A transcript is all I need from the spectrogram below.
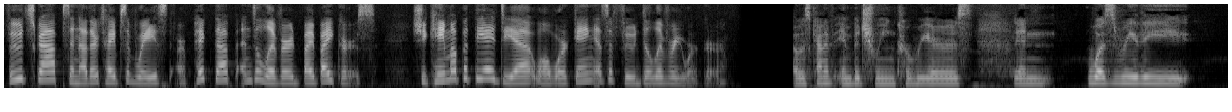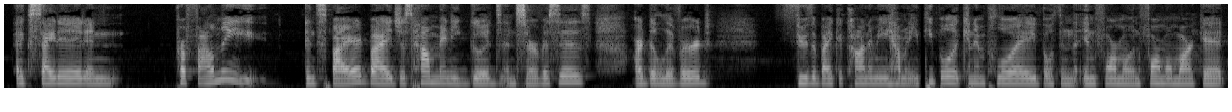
Food scraps and other types of waste are picked up and delivered by bikers. She came up with the idea while working as a food delivery worker. I was kind of in between careers and was really excited and profoundly inspired by just how many goods and services are delivered through the bike economy, how many people it can employ, both in the informal and formal market.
